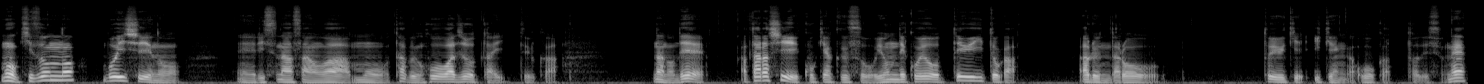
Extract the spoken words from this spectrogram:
うもう既存のボイシーの、えー、リスナーさんはもう多分飽和状態というかなので新しい顧客層を呼んでこようっていう意図があるんだろうという意見が多かったですよね。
